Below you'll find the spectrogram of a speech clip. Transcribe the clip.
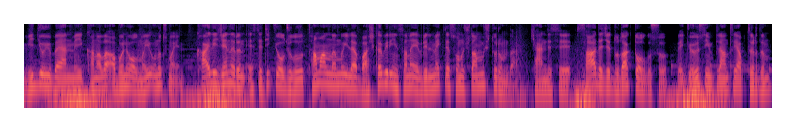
videoyu beğenmeyi, kanala abone olmayı unutmayın. Kylie Jenner'ın estetik yolculuğu tam anlamıyla başka bir insana evrilmekle sonuçlanmış durumda. Kendisi sadece dudak dolgusu ve göğüs implantı yaptırdım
